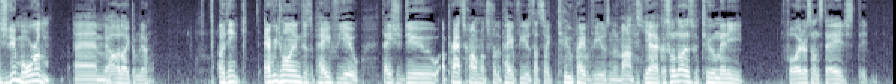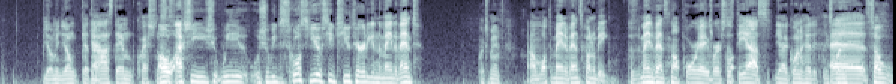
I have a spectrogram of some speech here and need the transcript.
should do more of them. Um. Yeah, I like them. Yeah, I think every time there's a pay per view, they should do a press conference for the pay per views. That's like two pay per views in advance. yeah, because sometimes with too many fighters on stage, they, you know, I mean, you don't get to Yeah. ask them questions. Oh, actually, should we should we discuss UFC 230 in the main event what do you mean? and what the main event's going to be? Because the main event's not Poirier versus Diaz. Yeah, go on ahead. Explain. Uh, so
